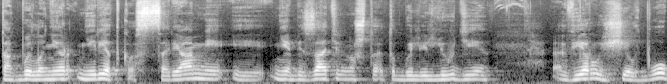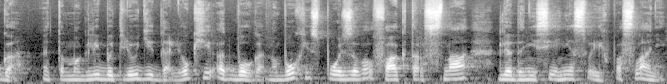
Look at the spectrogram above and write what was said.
Так было нередко с царями, и не обязательно, что это были люди, верующие в Бога. Это могли быть люди далекие от Бога, но Бог использовал фактор сна для донесения своих посланий.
